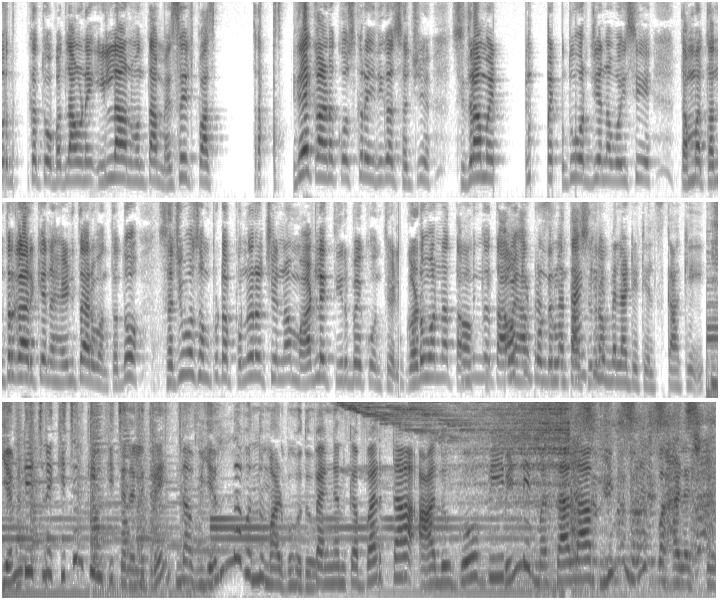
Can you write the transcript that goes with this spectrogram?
ನಾಯಕತ್ವ ಬದಲಾವಣೆ ಇಲ್ಲ ಅನ್ನುವಂಥ ಮೆಸೇಜ್ ಪಾಸ್ ಇದೇ ಕಾರಣಕ್ಕೋಸ್ಕರ ಇದೀಗ ಸಚಿವ, ಸಿದ್ದರಾಮಯ್ಯ ಮುತುವರ್ಜಿಯನ್ನ ವಹಿಸಿ ತಮ್ಮ ತಂತ್ರಗಾರಿಕೆಯನ್ನು ಹೆಣ್ತಾ ಇರುವಂತದ್ದು ಸಚಿವ ಸಂಪುಟ ಪುನರಚನೆ ಮಾಡಲೇ ತೀರ್ಬೇಕು ಅಂತ ಹೇಳಿ. ಗಡುವನ್ನ ತಮ್ಮಿಂದ ತಾವೇ ಹಾಕೊಂಡಿರುವಂತಹ ಎಂಡಿಎಚ್ನ ಕಿಚನ್ ಕಿಂಗ್ ಕಿಚನ್ ಅಲ್ಲಿದ್ರೆ ನಾವು ಎಲ್ಲವನ್ನು ಮಾಡಬಹುದು. ಬೆಂಗನ್ಕ ಬರ್ತಾ ಆಲೂ ಗೋಬಿ ಬಿಂಡಿ ಮಸಾಲಾ ಬಹಳಷ್ಟು.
